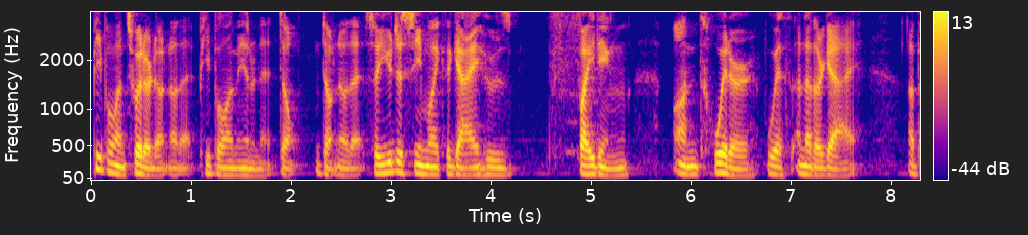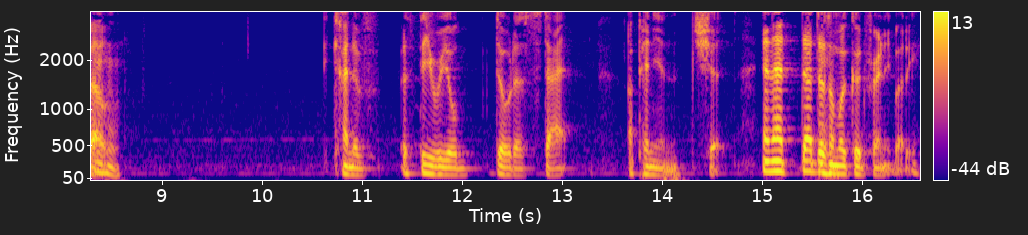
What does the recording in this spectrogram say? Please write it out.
people on Twitter don't know that. People on the internet don't don't know that. So you just seem like the guy who's fighting on Twitter with another guy about mm-hmm. Kind of ethereal Dota stat opinion shit. And that, that doesn't look good for anybody.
